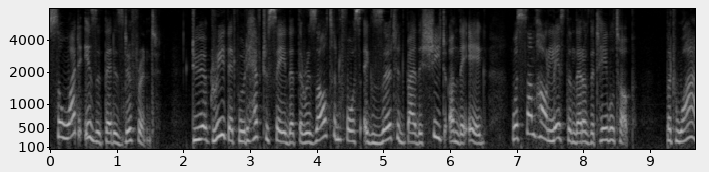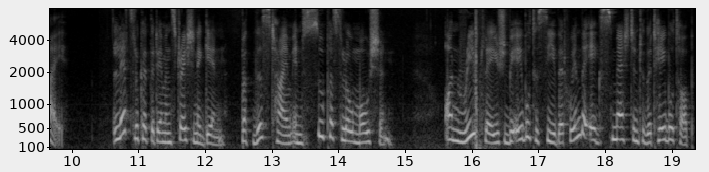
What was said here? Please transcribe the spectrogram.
So what is it that is different? Do you agree that we would have to say that the resultant force exerted by the sheet on the egg was somehow less than that of the tabletop? But why? Let's look at the demonstration again, but this time in super slow motion. On replay, you should be able to see that when the egg smashed into the tabletop,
